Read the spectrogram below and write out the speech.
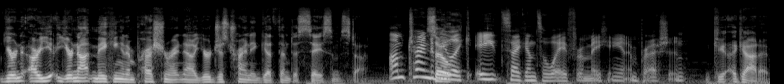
you're are you you're not making an impression right now. You're just trying to get them to say some stuff. I'm trying to So- be like eight seconds away from making an impression. I got it.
